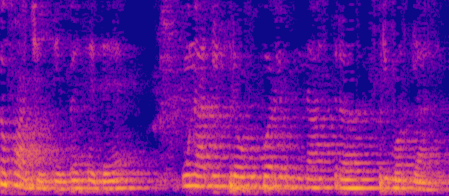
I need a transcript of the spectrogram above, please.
că faceți din PSD una din preocupările dumneavoastră primordiale.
